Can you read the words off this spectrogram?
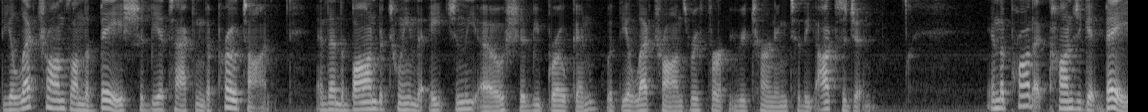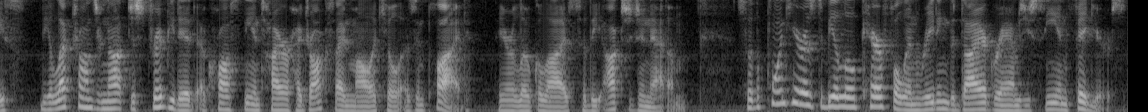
the electrons on the base should be attacking the proton, and then the bond between the H and the O should be broken with the electrons returning to the oxygen. In the product conjugate base, the electrons are not distributed across the entire hydroxide molecule as implied. They are localized to the oxygen atom, so the point here is to be a little careful in reading the diagrams you see in figures.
